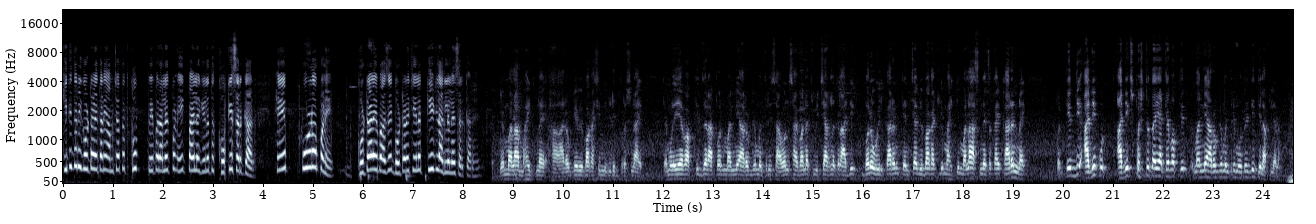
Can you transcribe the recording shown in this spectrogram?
कितीतरी घोटाळे आहेत आणि आमच्या हातात खूप पेपर आलेत पण एक पाहायला गेलं तर खोके सरकार हे पूर्णपणे घोटाळेबाज आहे घोटाळ्याची याला कीड लागलेलं आहे सरकार. आहे हे मला माहीत नाही. हा आरोग्य विभागाशी निगडीत प्रश्न आहे. त्यामुळे या बाबतीत जर आपण मान्य आरोग्यमंत्री सावंत साहेबांनाच विचारलं तर अधिक बरं होईल. कारण त्यांच्या विभागातली माहिती मला असण्याचं काही कारण नाही. पण ते जी अधिक अधिक स्पष्टता याच्या बाबतीत मान्य आरोग्यमंत्री महोदय देतील आपल्याला.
